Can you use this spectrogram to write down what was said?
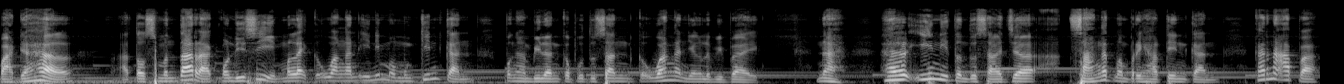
Padahal atau sementara kondisi melek keuangan ini memungkinkan pengambilan keputusan keuangan yang lebih baik. Nah, Hal ini tentu saja sangat memprihatinkan. Karena apa?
